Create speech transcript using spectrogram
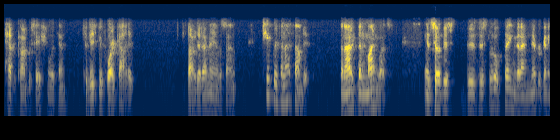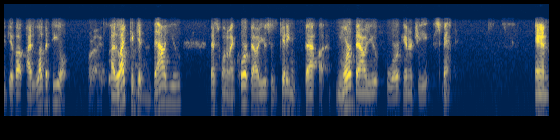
have a conversation with him. Two days before I got it, found it on Amazon, cheaper than I found it, than I than mine was. And so this there's this little thing that I'm never going to give up. I love a deal. Right. I like to get value. That's one of my core values is getting va- uh, more value for energy spent. And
